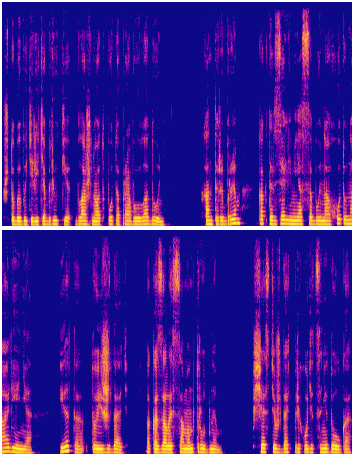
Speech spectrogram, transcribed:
чтобы вытереть об брюки влажную от пота правую ладонь. Хантер и Брэм как-то взяли меня с собой на охоту на оленя, И это, то есть ждать, оказалось самым трудным. К счастью, ждать приходится недолго.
